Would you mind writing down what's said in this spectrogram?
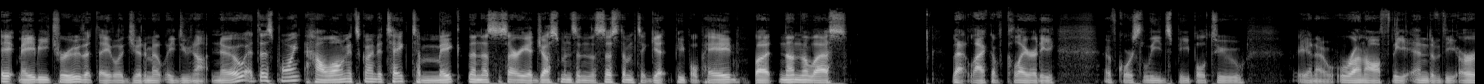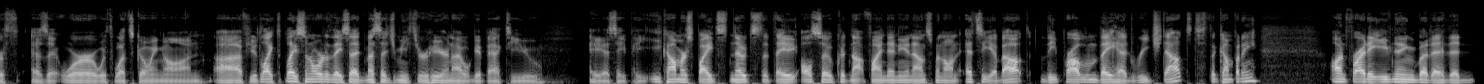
It may be true that they legitimately do not know at this point how long it's going to take to make the necessary adjustments in the system to get people paid, but nonetheless, that lack of clarity, of course, leads people to you know, run off the end of the earth, as it were, with what's going on. Uh, if you'd like to place an order, they said, message me through here and I will get back to you ASAP. E commerce bytes notes that they also could not find any announcement on Etsy about the problem. They had reached out to the company on Friday evening, but it had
